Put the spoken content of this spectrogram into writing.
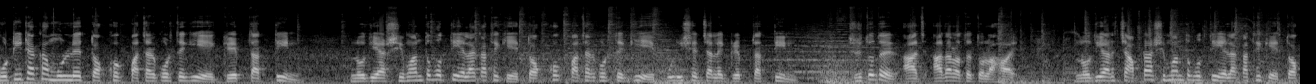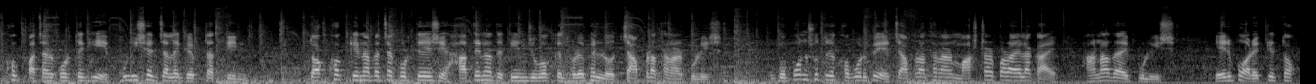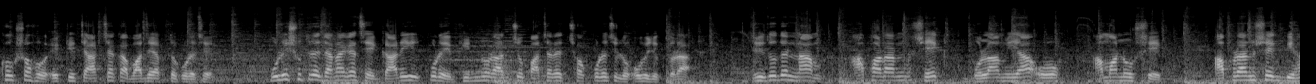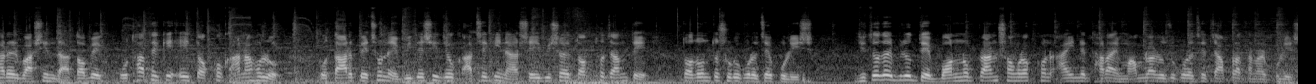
কোটি টাকা মূল্যের তক্ষক পাচার করতে গিয়ে গ্রেপ্তার তিন। নদিয়ার সীমান্তবর্তী এলাকা থেকে তক্ষক পাচার করতে গিয়ে পুলিশের জালে গ্রেপ্তার তিন। ধৃতদের আজ আদালতে তোলা হয়। নদিয়ার চাপড়া সীমান্তবর্তী এলাকা থেকে তক্ষক পাচার করতে গিয়ে পুলিশের জালে গ্রেপ্তার তিন। তক্ষক কেনাবেচা করতে এসে হাতে নাতে তিন যুবককে ধরে ফেলল চাপড়া থানার পুলিশ। গোপন সূত্রে খবর পেয়ে চাপড়া থানার মাস্টারপাড়া এলাকায় হানা দেয় পুলিশ। এরপর একটি তক্ষক সহ একটি চার চাকা বাজেয়াপ্ত করেছে। পুলিশ সূত্রে জানা গেছে, গাড়ি করে ভিন্ন রাজ্য পাচারের ছক করেছিল অভিযুক্তরা। ধৃতদের নাম আফারান শেখ ভোলা মিয়া ও আমানুর শেখ। আফরান শেখ বিহারের বাসিন্দা, তবে কোথা থেকে এই তক্ষক আনা হলো ও তার পেছনে বিদেশি যোগ আছে কিনা সেই বিষয়ে তথ্য জানতে তদন্ত শুরু করেছে পুলিশ। ধৃতদের বিরুদ্ধে বন্যপ্রাণ সংরক্ষণ আইনের ধারায় মামলা রুজু করেছে চাপড়া থানার পুলিশ।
